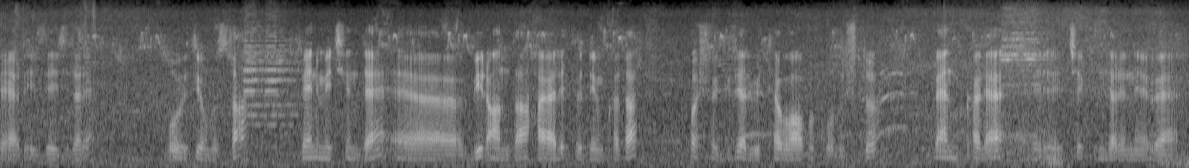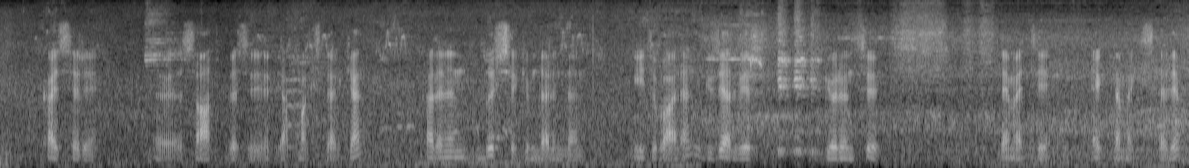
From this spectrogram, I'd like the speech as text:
değerli izleyicilere. Bu videomuzda benim için de eee, bir anda hayal etmediğim kadar ve güzel bir tevafuk oluştu. Ben kale eee, çekimlerini ve Kayseri eee, saat kulesi yapmak isterken kalenin dış çekimlerinden itibaren güzel bir görüntü demeti eklemek istedim.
